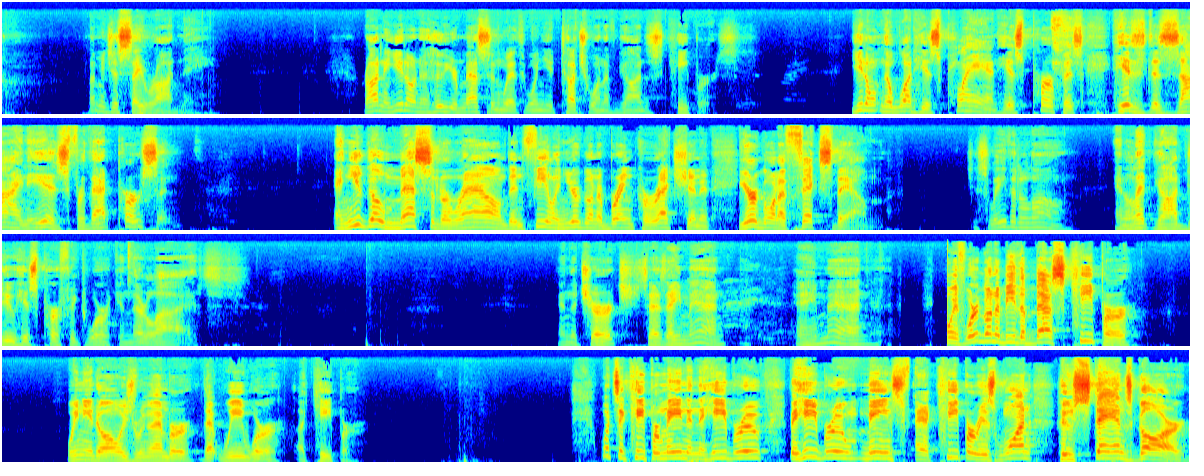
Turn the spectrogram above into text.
let me just say, Rodney. Rodney, you don't know who you're messing with when you touch one of God's keepers. You don't know what his plan, his purpose, his design is for that person. And you go messing around and feeling you're going to bring correction and you're going to fix them. Just leave it alone and let God do his perfect work in their lives. And the church says, Amen. Amen. If we're going to be the best keeper, we need to always remember that we were a keeper. What's a keeper mean in the Hebrew? The Hebrew means a keeper is one who stands guard.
